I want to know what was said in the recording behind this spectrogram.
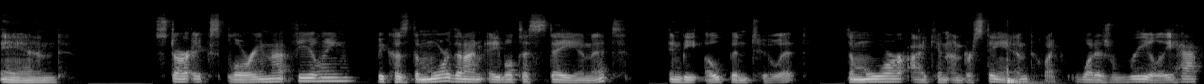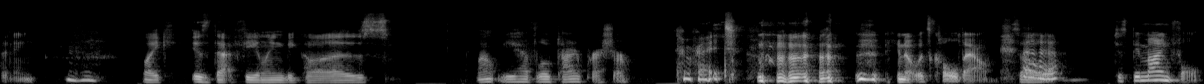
and start exploring that feeling because the more that I'm able to stay in it and be open to it, the more I can understand like what is really happening. Mm-hmm. Like, is that feeling because, well, you have low tire pressure? Right. you know, it's cold out. So uh-huh. just be mindful.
